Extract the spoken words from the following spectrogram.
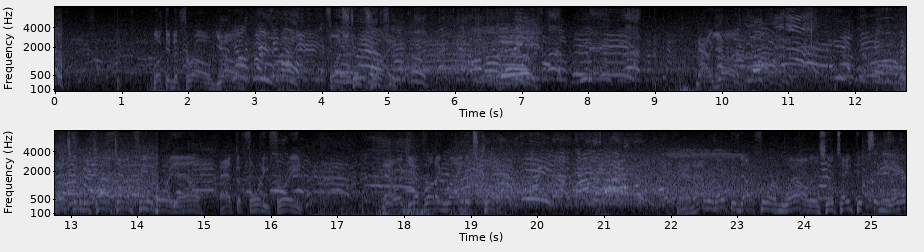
Adam. Looking to throw. Young. Flush to his right. Now Young. And that's going to be caught downfield. Boy now at the 43. Now a give running right. It's Cook. And that one opened up for him well as he'll take this in the air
